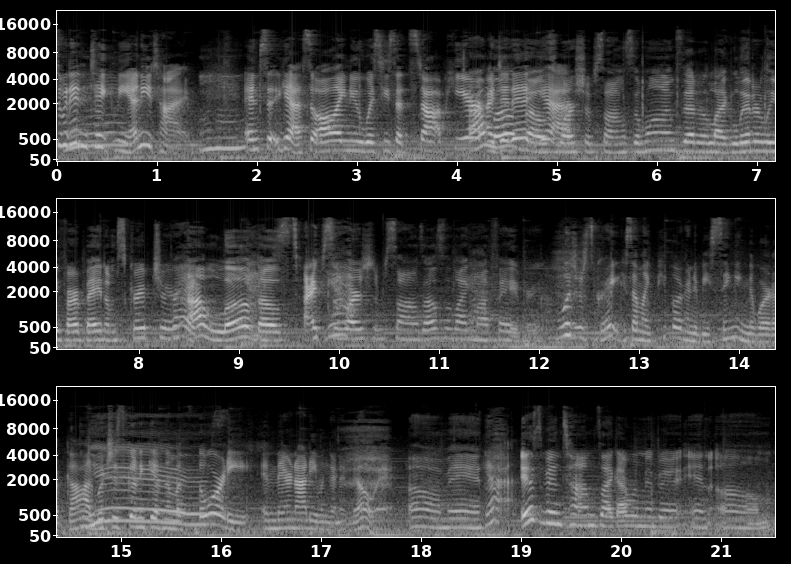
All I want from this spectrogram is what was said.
So it didn't take me any time. hmm And so yeah, so all I knew was He said, "Stop here." I, I, love did it. those yeah. worship songs, the ones that are like literally verbatim scripture. Right. I love Yes. those types Yeah. of worship songs. Those are like my favorite. Which is great because I'm like, people are going to be singing the word of God, which is going to give them authority, and they're not even going to know it. Oh man. Yeah. It's been times like I remember in um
